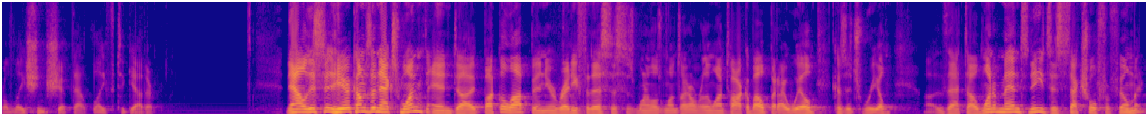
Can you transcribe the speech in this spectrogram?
relationship, that life together. Now, this is, here comes the next one, and uh, buckle up, and you're ready for this. This is one of those ones I don't really want to talk about, but I will because it's real. Uh, that uh, one of men's needs is sexual fulfillment,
